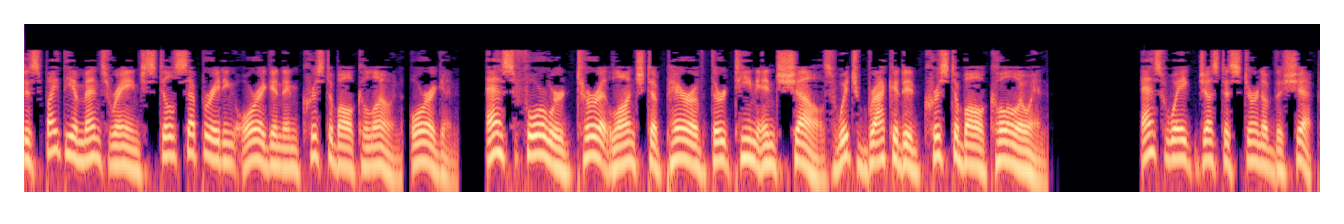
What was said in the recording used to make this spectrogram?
Despite the immense range still separating Oregon and Cristobal Colón, Oregon's forward turret launched a pair of 13-inch shells which bracketed Cristobal Colón's wake just astern of the ship.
